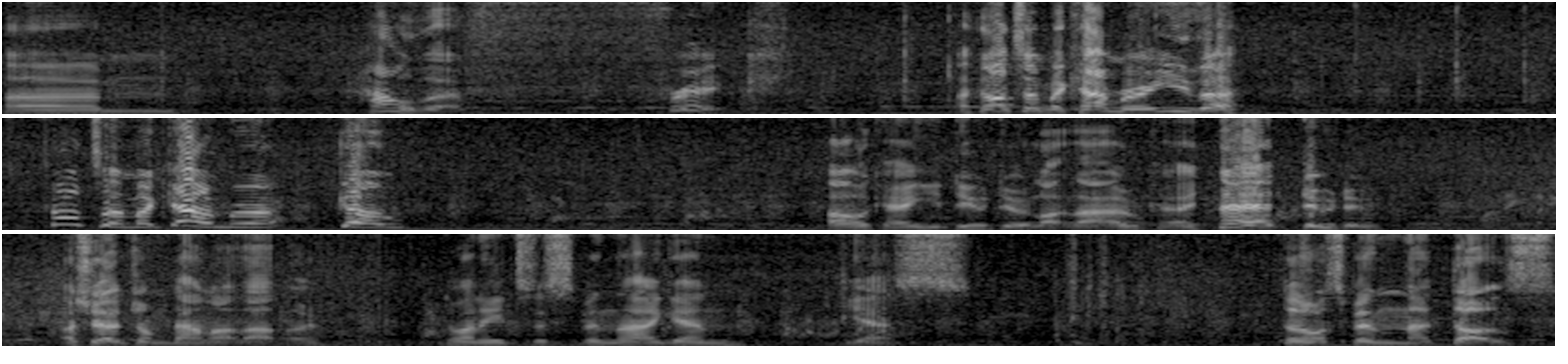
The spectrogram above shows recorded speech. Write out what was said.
Um, how the frick? I can't turn my camera either. Can't turn my camera. Go. Oh, okay, you do do it like that. Okay. do do. I should have jumped down like that though. Do I need to spin that again? Yes. Don't know what spin that does.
